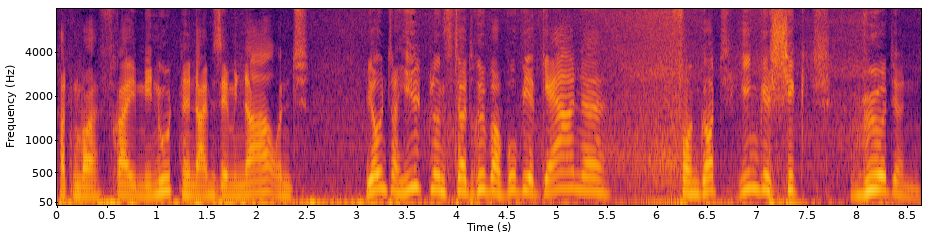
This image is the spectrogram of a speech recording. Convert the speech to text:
hatten wir freie Minuten in einem Seminar und wir unterhielten uns darüber, wo wir gerne von Gott hingeschickt würden.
